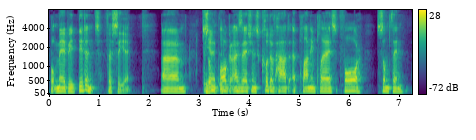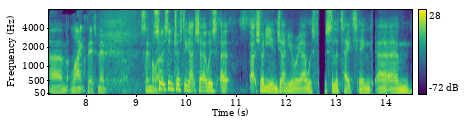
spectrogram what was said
but maybe didn't foresee it. Um, some Yeah, organisations could have had a plan in place for something um, like this, maybe similar. So it's interesting, actually. I was uh, actually only in January. I was facilitating uh, um,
